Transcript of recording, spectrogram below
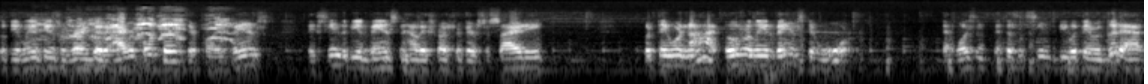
So the Atlanteans were very good at agriculture, they're probably advanced. They seem to be advanced in how they structured their society, but they were not overly advanced at war. That wasn't that doesn't seem to be what they were good at.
